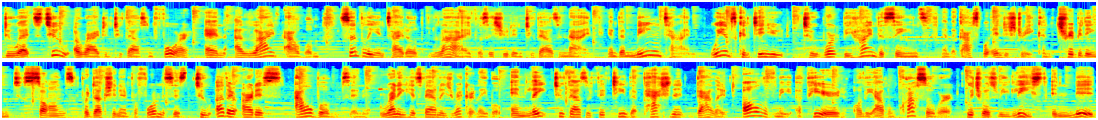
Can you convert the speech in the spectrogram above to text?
Duets 2 arrived in 2004, and a live album simply entitled Live was issued in 2009. In the meantime, Williams continued to work behind the scenes in the gospel industry, contributing to songs, production, and performances to other artists' albums and running his family's record label. In late 2015, the passionate ballad All of Me appeared on the album Crossover, which was released in mid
